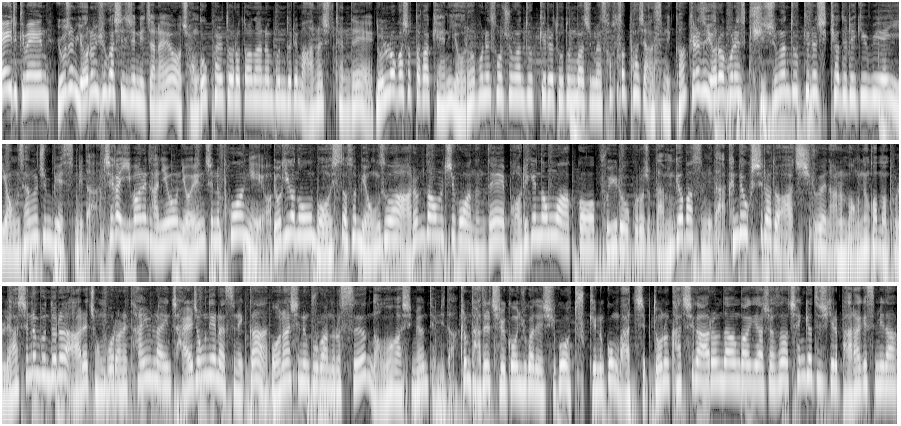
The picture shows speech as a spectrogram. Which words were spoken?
헤이 듀큐맨 요즘 여름 휴가 시즌이잖아요. 전국 팔도로 떠나는 분들이 많으실 텐데 놀러 가셨다가 괜히 여러분의 소중한 두끼를 도둑맞으면 섭섭하지 않습니까? 그래서 여러분의 귀중한 두끼를 지켜드리기 위해 이 영상을 준비했습니다. 제가 이번에 다녀온 여행지는 포항이에요. 여기가 너무 멋있어서 명소와 아름다움을 찍어왔는데 버리긴 너무 아까워 브이로그로 좀 남겨봤습니다. 근데 혹시라도 아 지루해. 나는 먹는 것만 볼래? 하시는 분들은 아래 정보란에 타임라인 잘 정리해놨으니까 원하시는 구간으로 쓱 넘어가시면 됩니다. 그럼 다들 즐거운 휴가 되시고 두끼 는 꼭 맛집 또는 가치가 아름다운 가게 가셔서 챙겨 드시기를 바라겠습니다.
